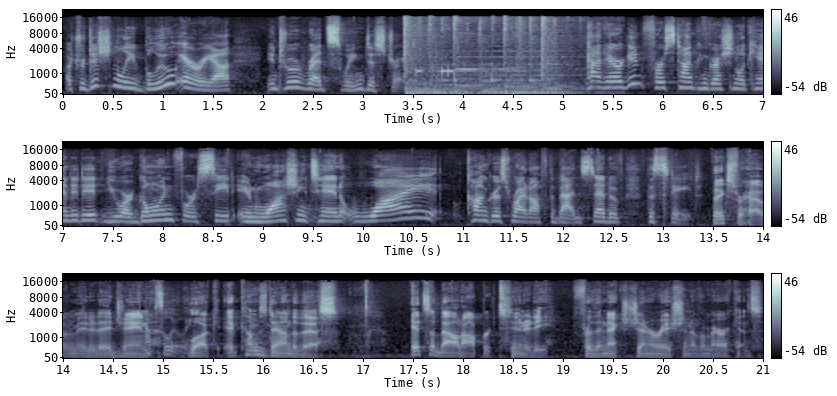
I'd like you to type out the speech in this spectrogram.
a traditionally blue area into a red swing district. Pat Harrigan, first time congressional candidate. You are going for a seat in Washington. Why Congress right off the bat instead of the state? Thanks for having me today, Jane. Absolutely. Look, it comes down to this it's about opportunity for the next generation of Americans.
